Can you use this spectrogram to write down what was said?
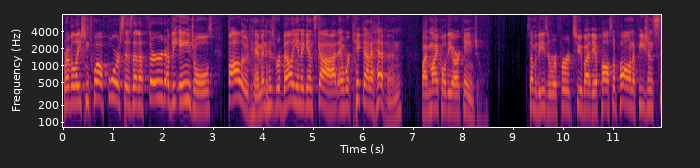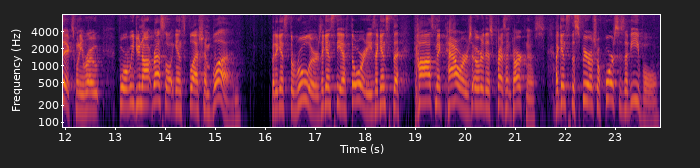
Revelation 12 4 says that a third of the angels followed him in his rebellion against God and were kicked out of heaven by Michael the archangel. Some of these are referred to by the Apostle Paul in Ephesians 6 when he wrote, For we do not wrestle against flesh and blood but against the rulers, against the authorities, against the cosmic powers over this present darkness, against the spiritual forces of evil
